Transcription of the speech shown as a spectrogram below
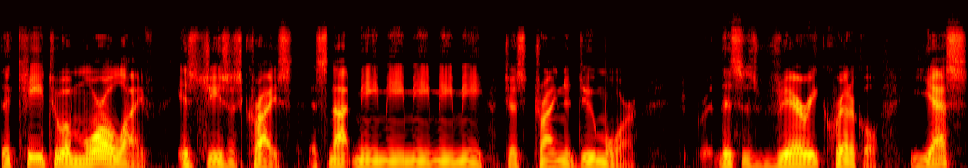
The key to a moral life is Jesus Christ. It's not me, me, me, me, me, just trying to do more. This is very critical. Yes,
